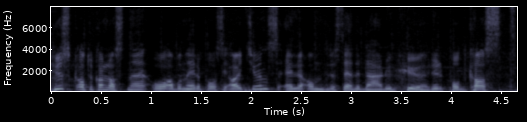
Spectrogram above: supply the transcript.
husk at du kan laste ned og abonnere på oss i iTunes eller andre steder der du hører podkast.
